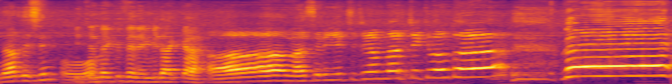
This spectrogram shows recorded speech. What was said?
Neredesin? Oo. Bitirmek üzereyim bir dakika. Aa ben seni geçeceğim lan. Çekil orada. Ve ben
